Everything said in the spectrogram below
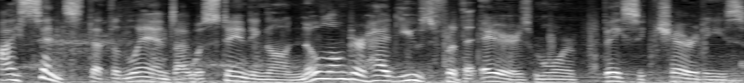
I sensed that the land I was standing on no longer had use for the air's more basic charities,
